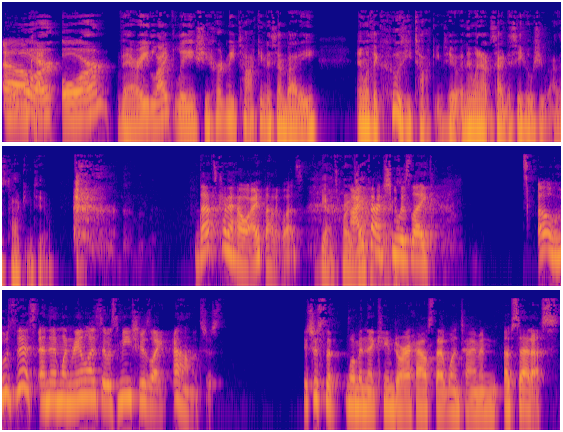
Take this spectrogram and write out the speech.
Oh, or, okay. or very likely, she heard me talking to somebody and was like, "Who's he talking to?" And then went outside to see who she I was talking to. That's kind of how I thought it was. Yeah, it's probably. I thought she was like, "Oh, who's this?" And then when realized it was me, she was like, "Oh, it's just, it's just the woman that came to our house that one time and upset us."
